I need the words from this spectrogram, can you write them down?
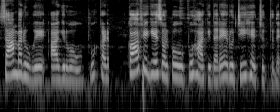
ಸಾಂಬಾರಿಗೆ ಆಗಿರುವ ಉಪ್ಪು ಕಡಿಮೆ. ಕಾಫಿಗೆ ಸ್ವಲ್ಪ ಉಪ್ಪು ಹಾಕಿದರೆ ರುಚಿ ಹೆಚ್ಚುತ್ತದೆ.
